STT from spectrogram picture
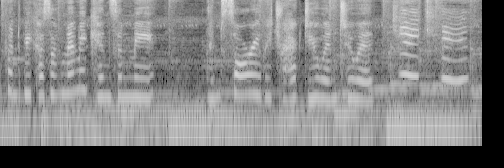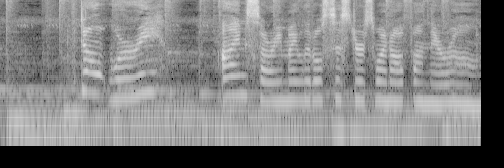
happened because of Mimikins and me. I'm sorry we dragged you into it. Don't worry. I'm sorry my little sisters went off on their own.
